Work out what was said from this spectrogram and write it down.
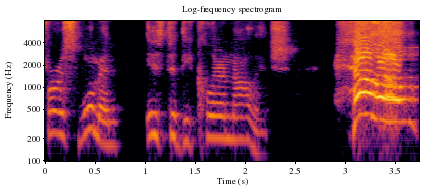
first woman is to declare knowledge? Hello!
